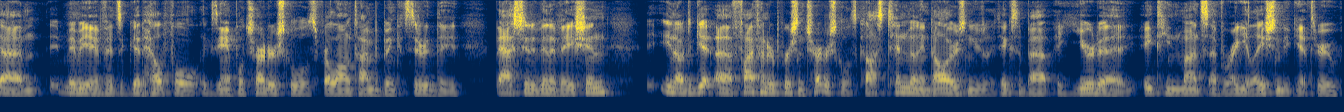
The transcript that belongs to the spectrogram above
Um, maybe if it's a good, helpful example, charter schools for a long time have been considered the bastion of innovation. You know, to get a 500 person charter school has cost $10 million and usually takes about a year to 18 months of regulation to get through.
